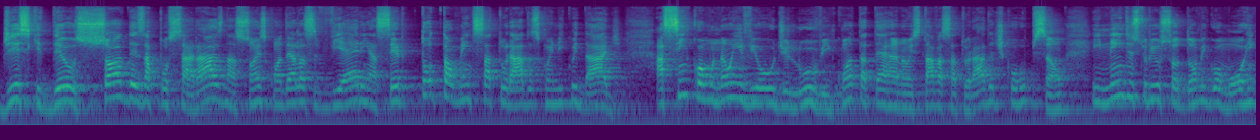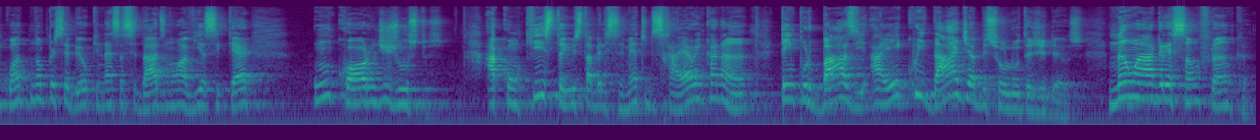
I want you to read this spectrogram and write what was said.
diz que Deus só desapossará as nações quando elas vierem a ser totalmente saturadas com iniquidade. Assim como não enviou o dilúvio enquanto a terra não estava saturada de corrupção, e nem destruiu Sodoma e Gomorra enquanto não percebeu que nessas cidades não havia sequer um quórum de justos. A conquista e o estabelecimento de Israel em Canaã tem por base a equidade absoluta de Deus, não a agressão franca.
